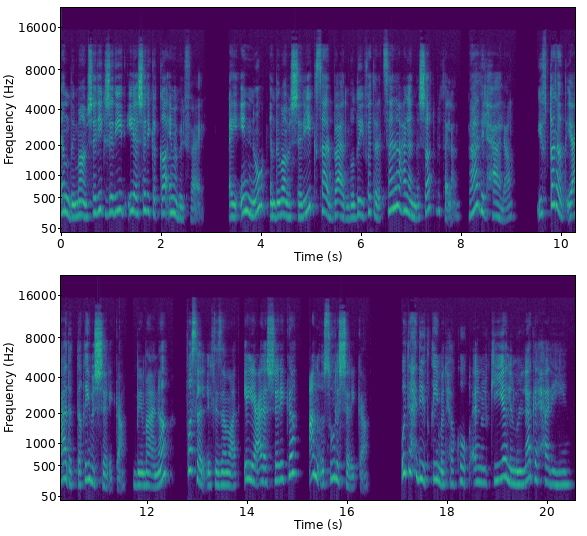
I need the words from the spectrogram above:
انضمام شريك جديد إلى شركة قائمة بالفعل؟ أي إنه انضمام الشريك صار بعد مضي فترة سنة على النشاط مثلا. في هذه الحالة يفترض إعادة تقييم الشركة بمعنى فصل الالتزامات اللي على الشركة عن أصول الشركة وتحديد قيمة حقوق الملكية للملاك الحاليين.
